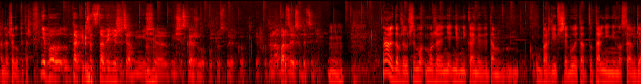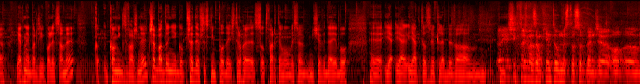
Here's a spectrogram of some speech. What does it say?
A dlaczego pytasz? Nie, bo takie przedstawienie życia mi się, Mhm. mi się skojarzyło po prostu jako, jako ten, a bardzo je sobie cenię. Mhm. No ale dobrze, już mo może nie, nie wnikajmy tam bardziej w szczegóły. Ta totalnie nie nostalgia, jak najbardziej polecamy. Ko komiks ważny, trzeba do niego przede wszystkim podejść trochę z otwartym umysłem, mi się wydaje, bo e, ja, ja, jak to zwykle bywa, No, jeśli ktoś ma zamknięty umysł, to sobie będzie o, e,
